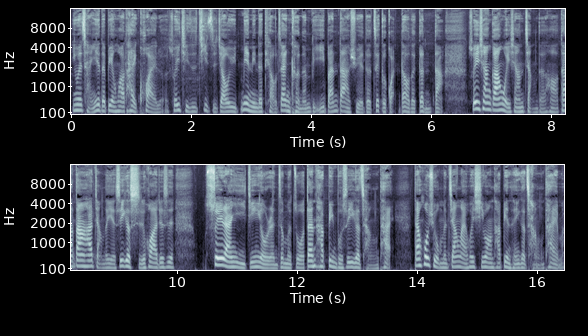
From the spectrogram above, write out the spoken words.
因为产业的变化太快了，所以其实技职教育面临的挑战可能比一般大学的这个管道的更大。所以像刚刚伟翔讲的哈，他当然他讲的也是一个实话，就是。虽然已经有人这么做，但它并不是一个常态。但或许我们将来会希望它变成一个常态嘛。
